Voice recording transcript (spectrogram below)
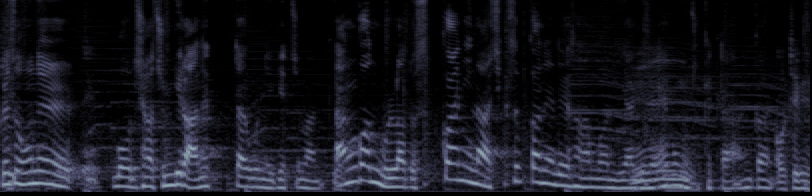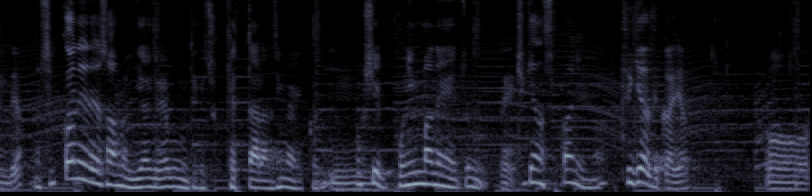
그래서 오늘 뭐 제가 준비를 안 했다고는 얘기했지만 네. 딴건 몰라도 습관이나 식습관에 대해서 한번 이야기를 음. 해보면 좋겠다. 그러니까 어 재밌는데요? 습관에 대해서 한번 이야기를 해보면 되게 좋겠다라는 생각이 있거든요. 음. 혹시 본인만의 좀 네. 특이한 습관이 있나요? 특이한 습관이요? 어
